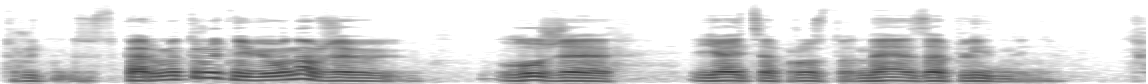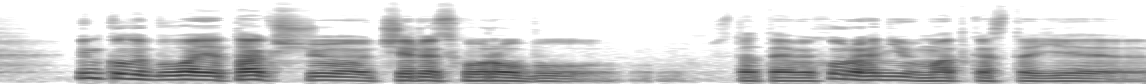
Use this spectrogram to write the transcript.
трут- сперми трутнів, і вона вже ложе яйця просто не запліднені. Інколи буває так, що через хворобу статевих органів матка стає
